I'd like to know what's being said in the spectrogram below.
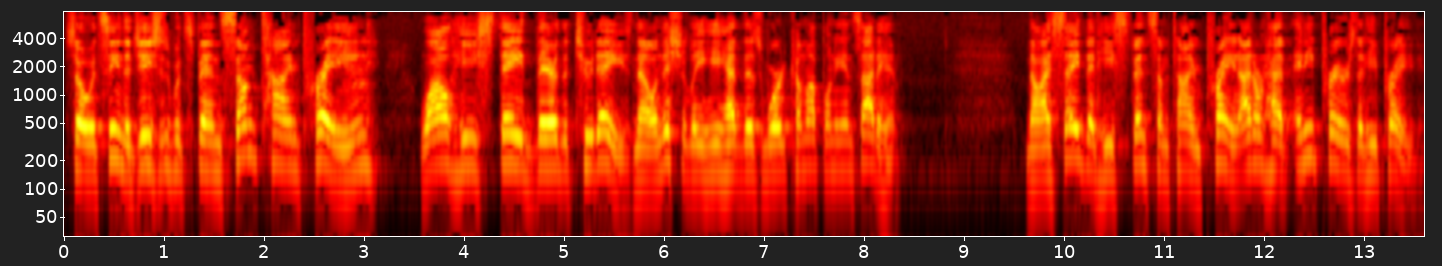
So it seemed that Jesus would spend some time praying while he stayed there the two days. Now initially he had this word come up on the inside of him. Now I say that he spent some time praying. I don't have any prayers that he prayed.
